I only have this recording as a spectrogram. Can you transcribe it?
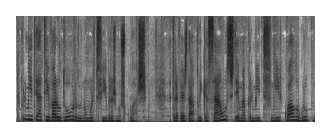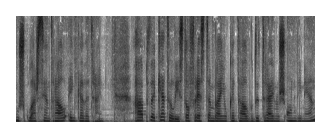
que permitem ativar o dobro do número de fibras musculares. Através da aplicação, o sistema permite definir qual o grupo muscular central em cada treino. A app da Catalyst oferece também o catálogo de treinos on demand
